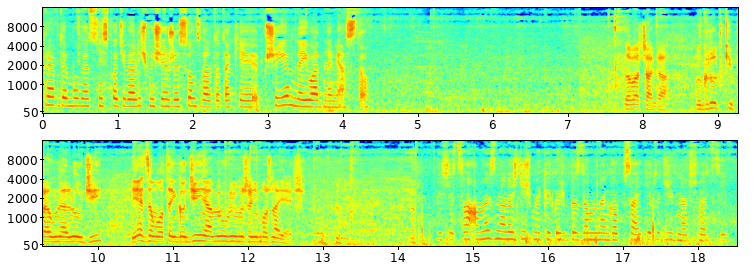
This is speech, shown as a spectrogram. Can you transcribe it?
Prawdę mówiąc, nie spodziewaliśmy się, że Sundsvall to takie przyjemne i ładne miasto. Zobacz Aga, ogródki pełne ludzi. Jedzą o tej godzinie, a my mówimy, że nie można jeść. wiecie co, a my znaleźliśmy jakiegoś bezdomnego psa, jakie to dziwne w Szwecji.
